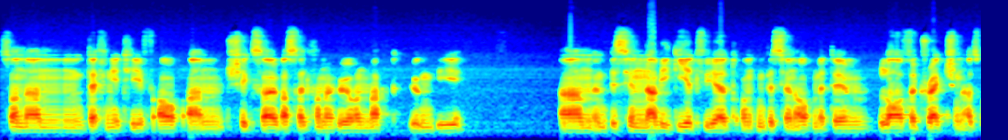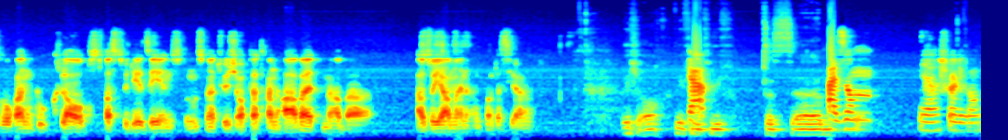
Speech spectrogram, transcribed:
sondern definitiv auch an Schicksal, was halt von der höheren Macht irgendwie ähm, ein bisschen navigiert wird und ein bisschen auch mit dem Law of Attraction, also woran du glaubst, was du dir sehnst. Du musst natürlich auch daran arbeiten, aber also ja, meine Antwort ist ja. Ich auch, definitiv. Das, ähm, Also, ja, Entschuldigung.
